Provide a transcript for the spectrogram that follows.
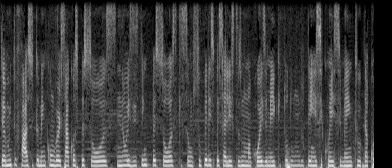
então é muito fácil também conversar com as pessoas. Não existem pessoas que são super especialistas numa coisa, meio que todo mundo tem esse conhecimento da coisa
